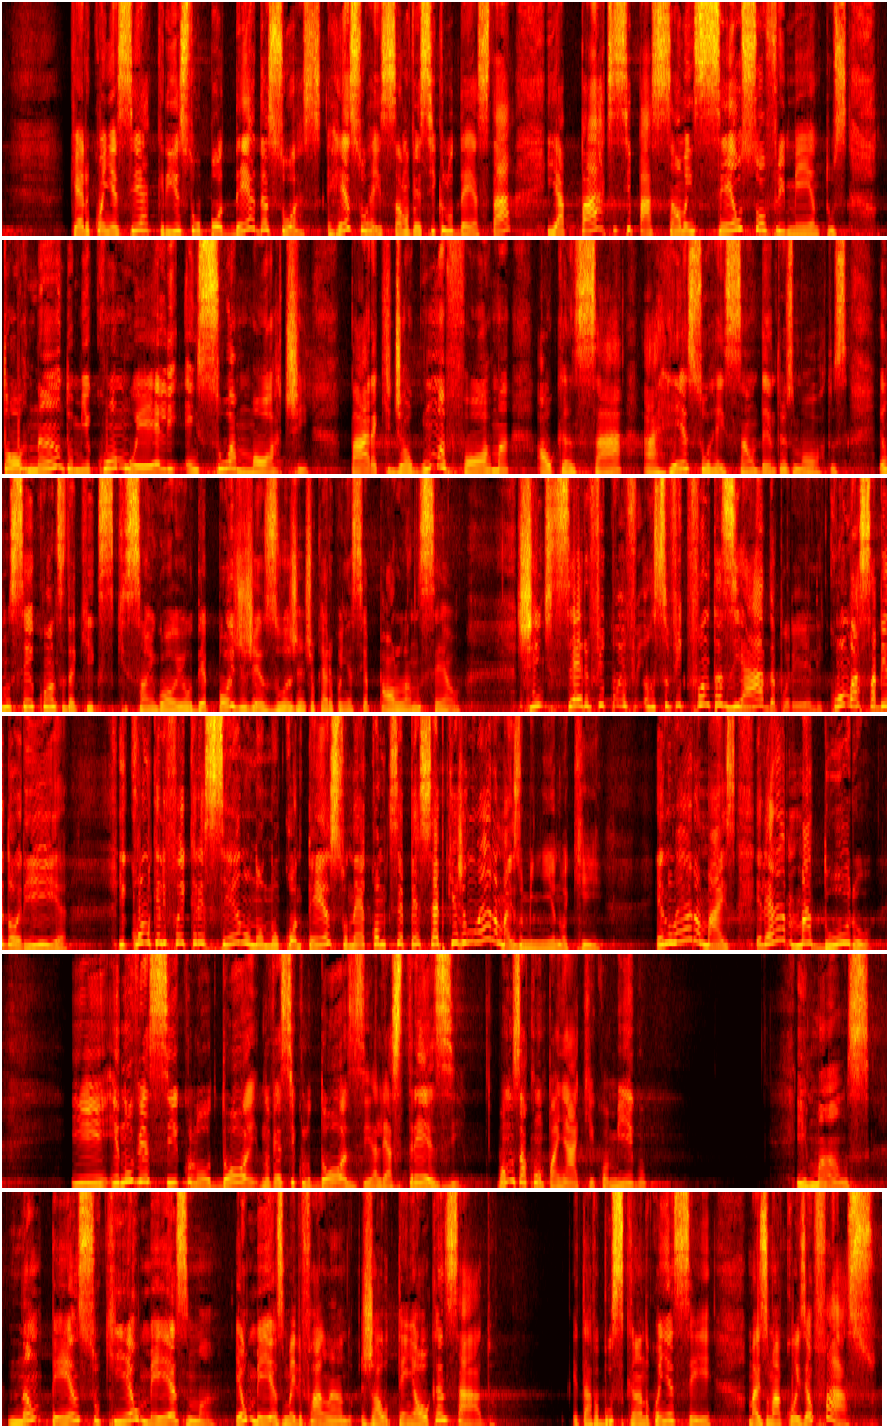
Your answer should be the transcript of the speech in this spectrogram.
Quero conhecer a Cristo, o poder da sua ressurreição, versículo 10, tá? E a participação em seus sofrimentos, tornando-me como ele em sua morte, para que de alguma forma alcançar a ressurreição dentre os mortos. Eu não sei quantos daqui que são igual eu. Depois de Jesus, gente, eu quero conhecer Paulo lá no céu. Gente, sério, eu fico, eu fico, fantasiada por ele, como a sabedoria. E como que ele foi crescendo no, no, contexto, né? Como que você percebe que ele já não era mais um menino aqui. Ele não era mais, ele era maduro. E, e no versículo 2, no versículo 12, aliás, 13, vamos acompanhar aqui comigo. Irmãos, não penso que eu mesma, eu mesma, ele falando, já o tenha alcançado. Ele estava buscando conhecer. Mas uma coisa eu faço,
